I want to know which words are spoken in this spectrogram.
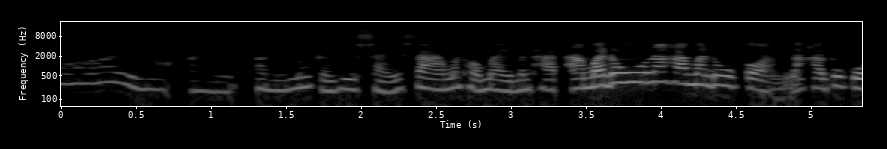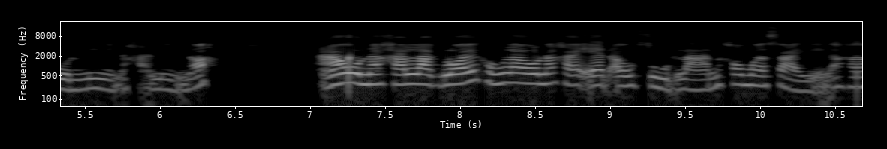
อ้ยเนาะอันนี้อันนี้มันก็อยู่ใสสร้างมันเถาใหม่บรรทัดอะมาดูนะคะ มาดูก่อนนะคะ ทุกคนนี่นะคะนี่เนาะเอานะคะ หลักร้อยของเรานะคะแอดเอาสูตรล้านเข้ามาใส่นะคะ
